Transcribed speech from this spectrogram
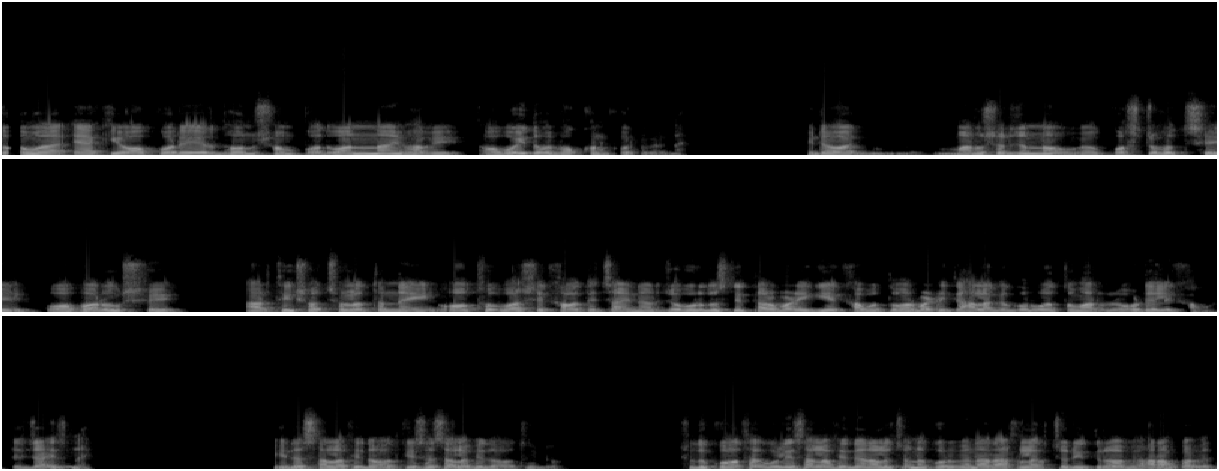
তোমরা একে অপরের ধন সম্পদ অন্যায় ভাবে অবৈধভাবে ভক্ষণ করবে না। এটা মানুষের জন্য কষ্ট হচ্ছে অপারগ সে আর্থিক সচ্ছলতা নেই, অথবা সে খাওয়াতে চায় না। জবরদস্তি তার বাড়ি গিয়ে খাব, তোমার বাড়িতে হালাকা করব তোমার হোটেলে খাব। জায়েজ নাই। এটা সালাফি দাওয়াত কিসে সালাফি দাওয়াত হইল? শুধু কথাগুলি সালাফিদের আলোচনা করবেন আর আখলাখ চরিত্র হবে, হারাম পাবেন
